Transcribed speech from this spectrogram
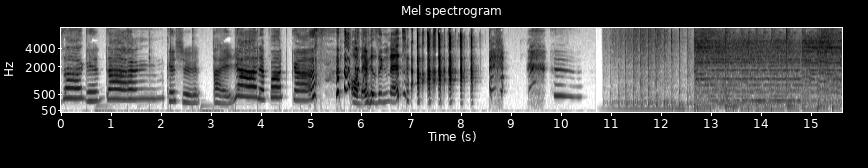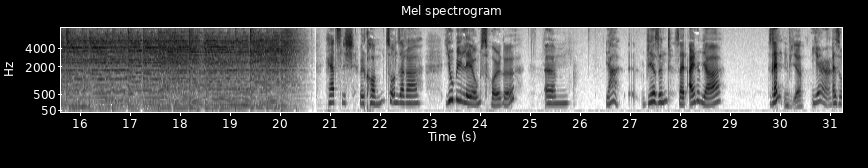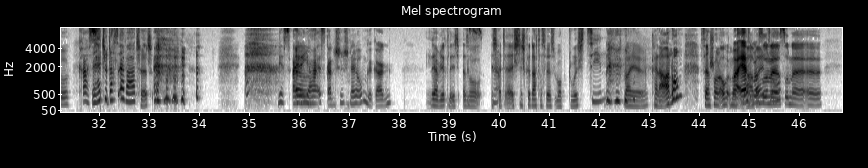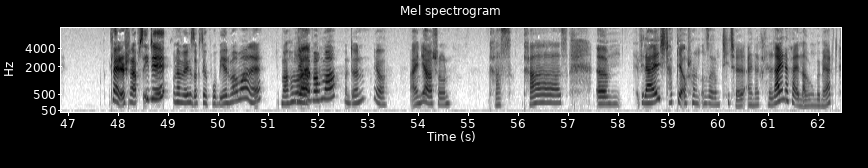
sagen Dankeschön. Ein Jahr der Podcast. Oh ne, wir singen nett. Herzlich willkommen zu unserer Jubiläumsfolge. Ähm, ja, wir sind seit einem Jahr senden wir. Ja. Also, krass. wer hätte das erwartet? Das eine Ähm. Jahr ist ganz schön schnell umgegangen. Ja, wirklich. Also, Es- ich ja. hätte echt nicht gedacht, dass wir das überhaupt durchziehen, weil, keine Ahnung, ist ja schon auch immer War erstmal so eine, so eine äh, kleine Schnapsidee. Und dann haben wir gesagt, ja, probieren wir mal, ne? Machen wir Ja. einfach mal. Und dann, ja, ein Jahr schon. Krass, krass. Ähm, vielleicht habt ihr auch schon in unserem Titel eine kleine Veränderung bemerkt.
